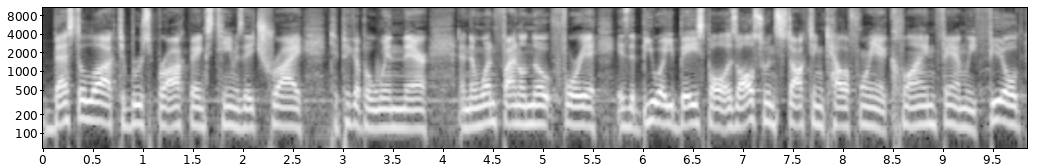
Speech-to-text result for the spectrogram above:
Best of luck to Bruce Brockbank's team as they try to pick up a win there. And then one final note for you is that BYU baseball is also in Stockton, California Klein Family Field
